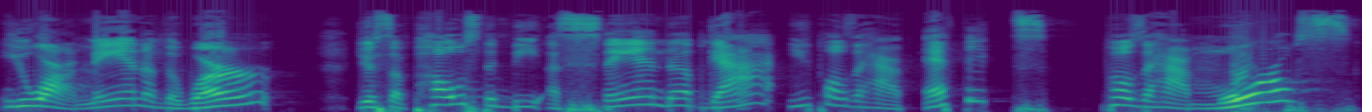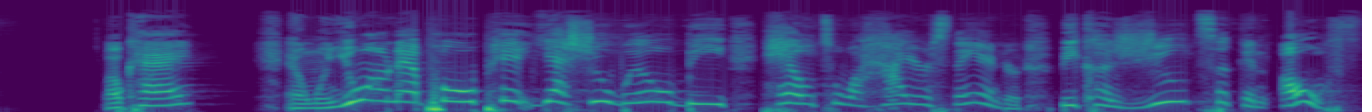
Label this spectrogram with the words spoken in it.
You are a man of the word. You're supposed to be a stand up guy. You're supposed to have ethics, you're supposed to have morals. Okay. And when you on that pulpit, yes, you will be held to a higher standard because you took an oath.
